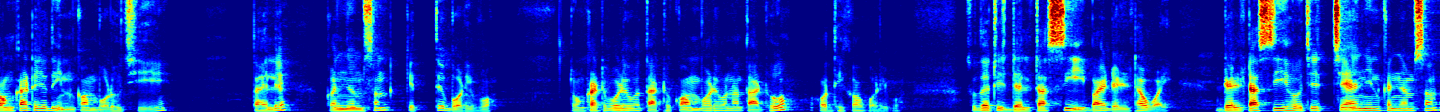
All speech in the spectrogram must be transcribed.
টঙ্কাটে যদি ইনকম বড়ুছি তাহলে কনজমসন কেতে বড়িব টঙ্কাটে বড়িব তাঠু কম বড়িব না তাঠু অধিক বড়িব so that is delta C by delta Y delta C हो change in consumption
